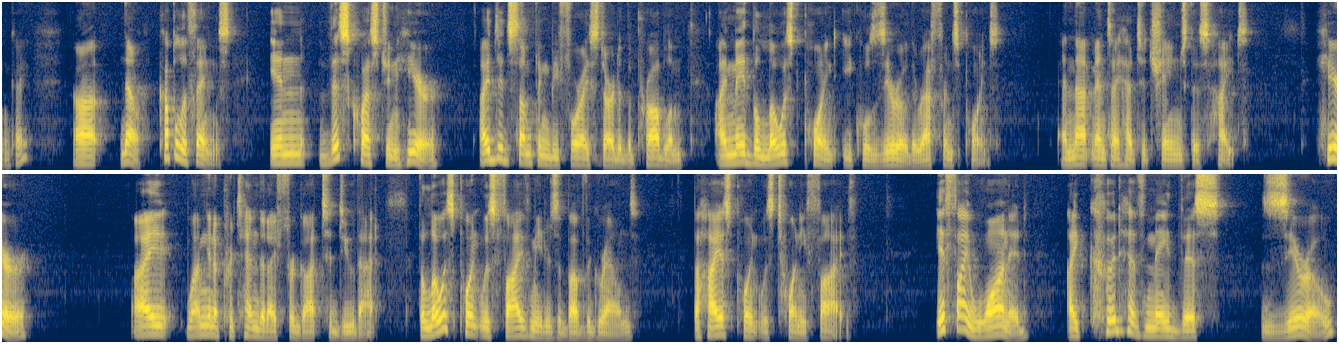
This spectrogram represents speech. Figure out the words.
Okay. Uh, now, a couple of things. In this question here, I did something before I started the problem. I made the lowest point equal zero, the reference point, and that meant I had to change this height. Here, I, well, I'm going to pretend that I forgot to do that. The lowest point was 5 meters above the ground. The highest point was 25. If I wanted, I could have made this 0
